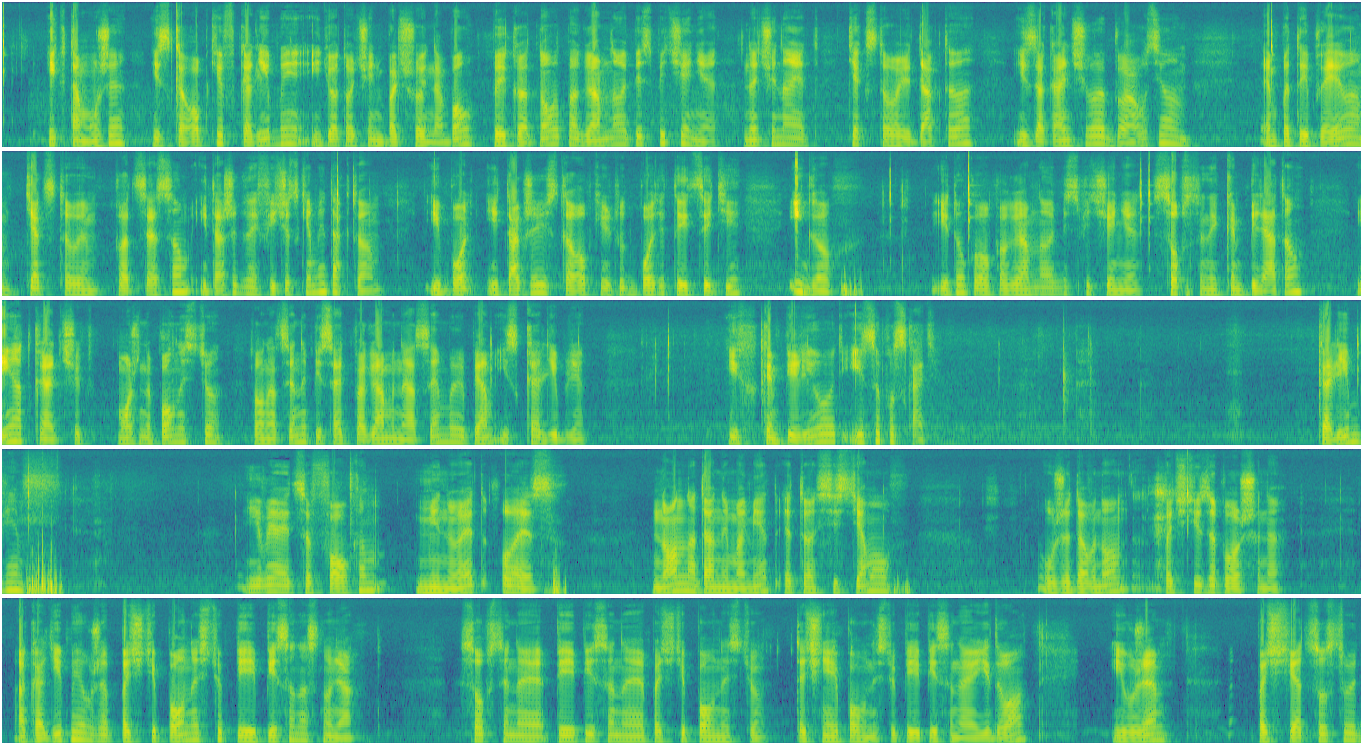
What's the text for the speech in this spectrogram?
И к тому же из коробки в калибре идет очень большой набор прикладного программного обеспечения, начиная от текстового редактора и заканчивая браузером, mp3-плеером, текстовым процессором и даже графическим редактором и, боль, и также из коробки идут более 30 игр и другого программного обеспечения, собственный компилятор и откатчик. Можно полностью, полноценно писать программы на ассемблере прямо из калибри, их компилировать и запускать. Калибри является фолком Minuet OS. Но на данный момент эта система уже давно почти заброшена, а Калибри уже почти полностью переписана с нуля. Собственное переписанное почти полностью, точнее полностью переписанное ядро и уже почти отсутствует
